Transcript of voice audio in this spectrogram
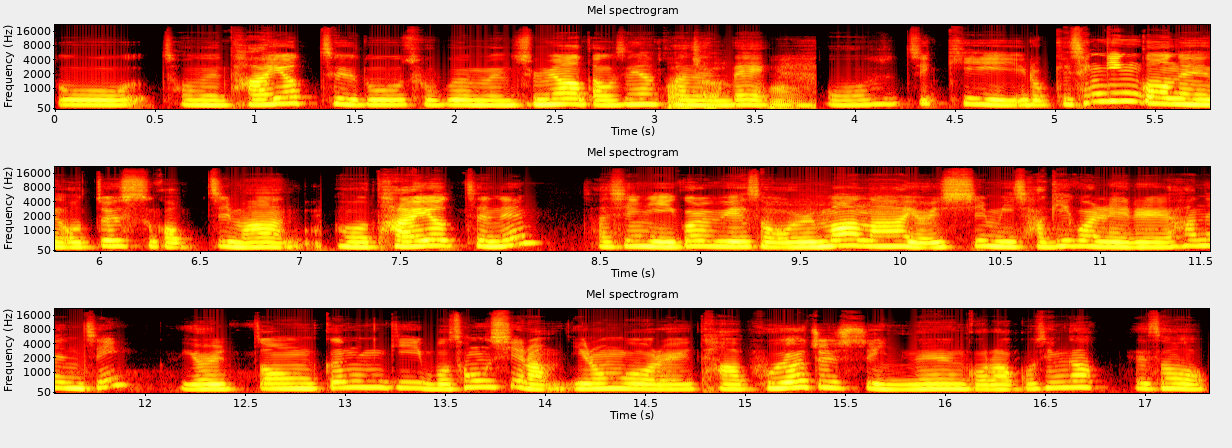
또 저는 다이어트도 조금은 중요하다고 생각하는데 음. 어, 솔직히 이렇게 생긴 거는 어쩔 수가 없지만 어, 다이어트는 자신이 이걸 위해서 얼마나 열심히 자기 관리를 하는지 열정, 끈기, 뭐 성실함 이런 거를 다 보여줄 수 있는 거라고 생각해서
